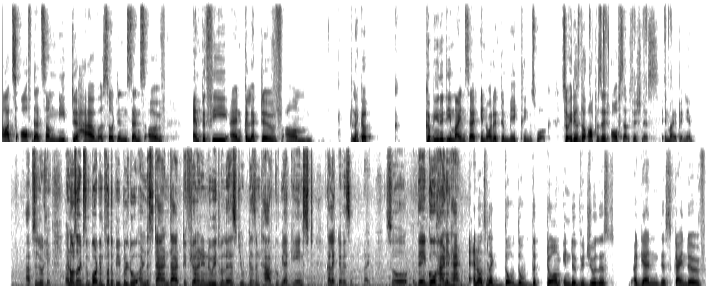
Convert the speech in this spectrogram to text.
parts of that sum need to have a certain sense of empathy and collective, um, like a community mindset in order to make things work. So it is the opposite of selfishness, in my opinion. Absolutely. And also it's important for the people to understand that if you're an individualist, you doesn't have to be against collectivism, right? So they go hand in hand. And also like the the, the term individualist again this kind of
